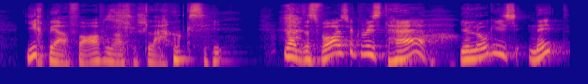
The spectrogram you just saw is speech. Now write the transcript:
ich bin auch von Anfang an so schlau gewesen. Habe das vorher schon gewusst, hä? Ja logisch, nicht.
